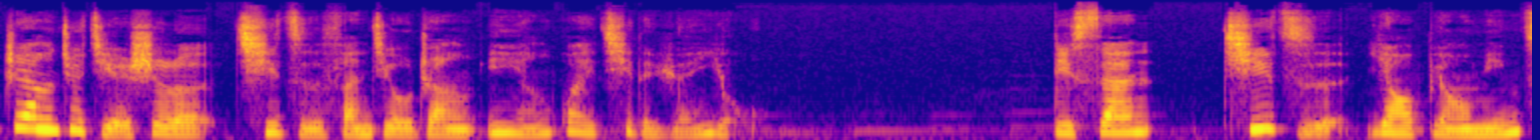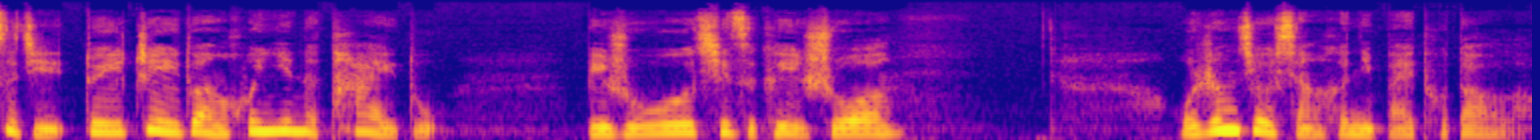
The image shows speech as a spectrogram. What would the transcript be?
这样就解释了妻子翻旧账、阴阳怪气的缘由。第三，妻子要表明自己对这段婚姻的态度，比如，妻子可以说：“我仍旧想和你白头到老。”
